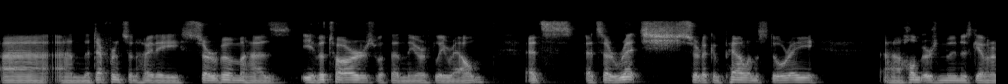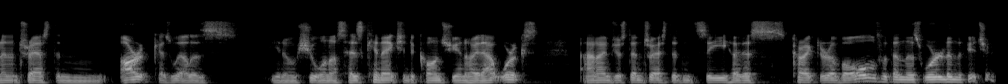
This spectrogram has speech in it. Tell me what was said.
uh, and the difference in how they serve him as avatars within the earthly realm. It's it's a rich, sort of compelling story. Uh, Hunter's Moon is given an interesting arc as well as you know showing us his connection to Khonshu and how that works. And I'm just interested in see how this character evolves within this world in the future.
